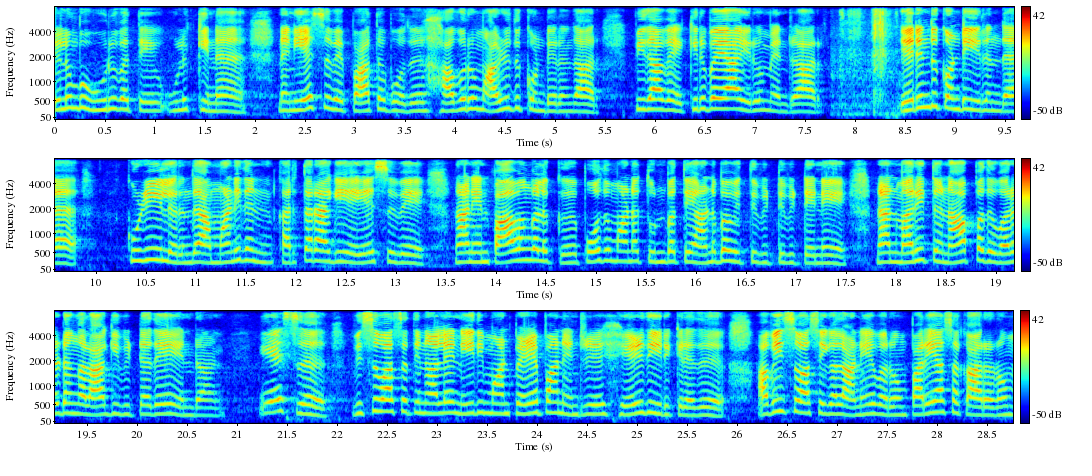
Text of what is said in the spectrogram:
எலும்பு உருவத்தை உலுக்கின. நான் இயேசுவை பார்த்தபோது அவரும் அழுது கொண்டிருந்தார். பிதாவே கிருபையாயிரும் என்றார். எரிந்து கொண்டு இருந்த குழியிலிருந்து அம்மனிதன் கர்த்தராகிய இயேசுவே நான் என் பாவங்களுக்கு போதுமான துன்பத்தை அனுபவித்து விட்டுவிட்டேனே. நான் மறித்து நாற்பது வருடங்கள் ஆகிவிட்டதே என்றான். இயேசு விசுவாசத்தினாலே நீதிமான் பிழைப்பான் என்று எழுதியிருக்கிறது. அவிசுவாசிகள் அனைவரும் பரியாசக்காரரும்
